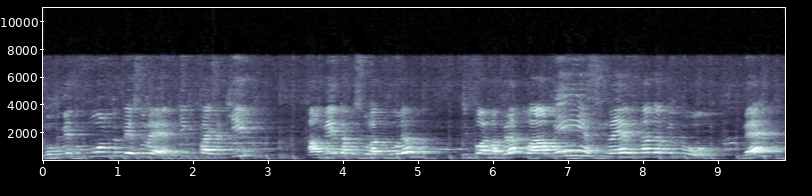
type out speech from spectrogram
Movimento curto, peso leve. O que, que faz aqui? Aumenta a musculatura de forma gradual, bem assim leve, nada muito, né?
